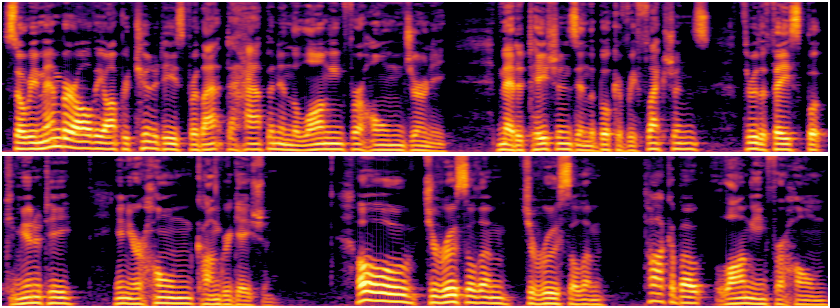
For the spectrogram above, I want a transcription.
So remember all the opportunities for that to happen in the longing for home journey. Meditations in the Book of Reflections, through the Facebook community, in your home congregation. Oh, Jerusalem, Jerusalem, talk about longing for home.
